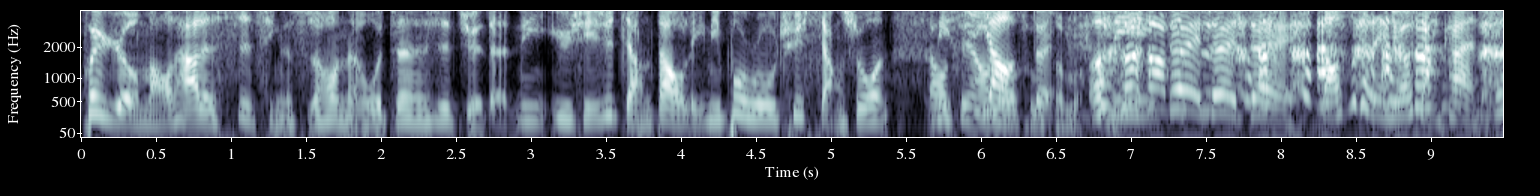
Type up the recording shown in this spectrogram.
会惹毛他的事情的时候呢，我真的是觉得你与其去讲道理，你不如去想说你是要，要出什么？你对对对，老师可能也没有想看，就是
